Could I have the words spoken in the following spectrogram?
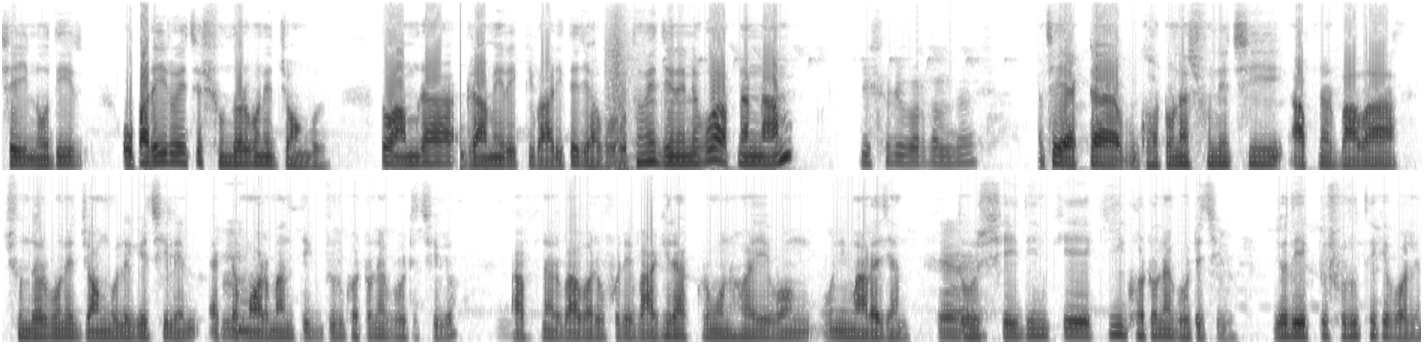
সেই নদীর ওপারেই রয়েছে সুন্দরবনের জঙ্গল। তো আমরা গ্রামের একটি বাড়িতে যাব। প্রথমে জেনে নেব আপনার নাম। কিশোরী বরকন দাস আচ্ছা একটা ঘটনা শুনেছি আপনার বাবা সুন্দরবনের জঙ্গলে গেছিলেন। একটা মর্মান্তিক দুর্ঘটনা ঘটেছিল। আপনার বাবার উপরে বাঘের আক্রমণ হয় এবং উনি মারা যান। হ্যাঁ। তো সেই দিনকে কি ঘটনা ঘটেছিল? যদি একটু শুরু থেকে বলেন।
